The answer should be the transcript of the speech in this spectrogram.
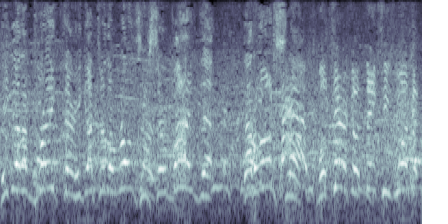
he got a break there. He got to the ropes. He survived that that onslaught. Well, Jericho thinks he's won, but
